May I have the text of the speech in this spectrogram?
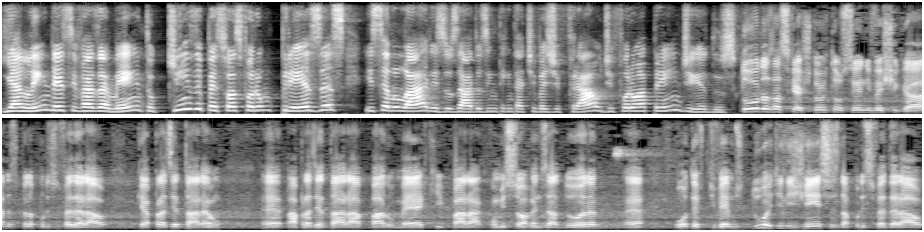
E além desse vazamento, 15 pessoas foram presas e celulares usados em tentativas de fraude foram apreendidos. Todas as questões estão sendo investigadas pela Polícia Federal, que apresentarão, é, apresentará para o MEC, para a comissão organizadora, é, Ontem tivemos duas diligências da Polícia Federal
